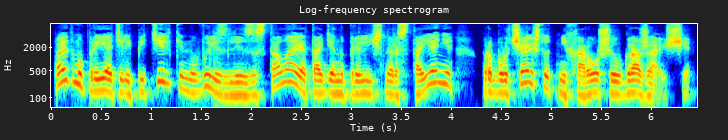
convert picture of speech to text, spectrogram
поэтому приятели Петелькина вылезли из-за стола и, отойдя на приличное расстояние, пробурчали что-то нехорошее и угрожающее.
